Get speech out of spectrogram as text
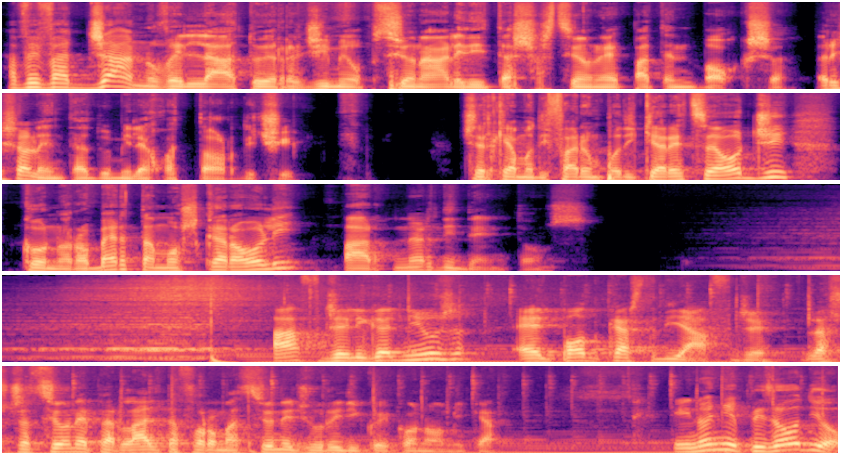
aveva già novellato il regime opzionale di tassazione patent box, risalente al 2014. Cerchiamo di fare un po' di chiarezza oggi con Roberta Moscaroli, partner di Dentons. AFGE Legal News è il podcast di AFGE, l'Associazione per l'Alta Formazione Giuridico-Economica. In ogni episodio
